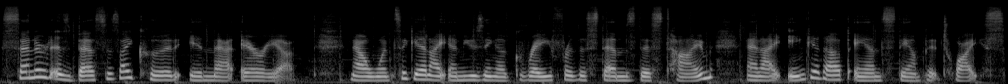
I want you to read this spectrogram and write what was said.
centered as best as I could in that area. Now, once again, I am using a gray for the stems this time and I ink it up and stamp it twice.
